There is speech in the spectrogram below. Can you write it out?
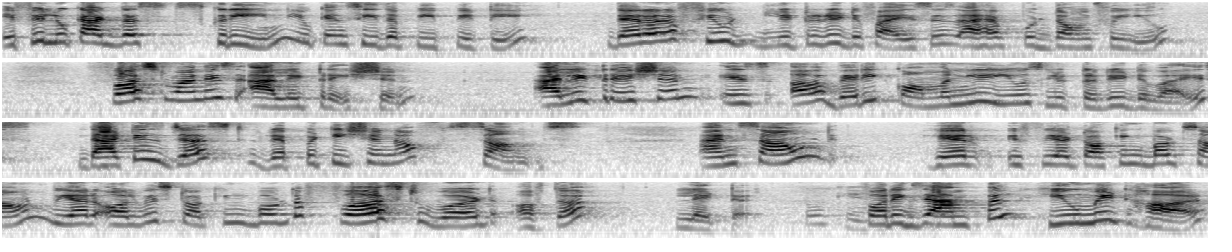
If you look at the screen, you can see the PPT. There are a few literary devices I have put down for you. First one is alliteration. Alliteration is a very commonly used literary device that is just repetition of sounds. And sound here if we are talking about sound we are always talking about the first word of the letter. Okay. For example, humid heart,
